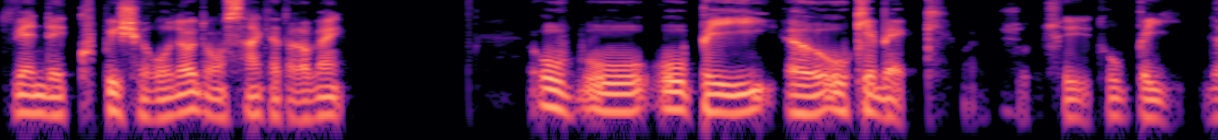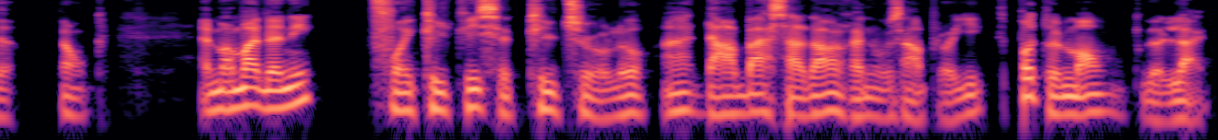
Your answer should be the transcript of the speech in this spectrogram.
qui viennent d'être coupés chez Renault, dont 180 au, pays, euh, au Québec. C'est au pays. Là. Donc, à un moment donné, faut inculquer cette culture-là hein, d'ambassadeur à nos employés. C'est pas tout le monde qui veut l'être.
